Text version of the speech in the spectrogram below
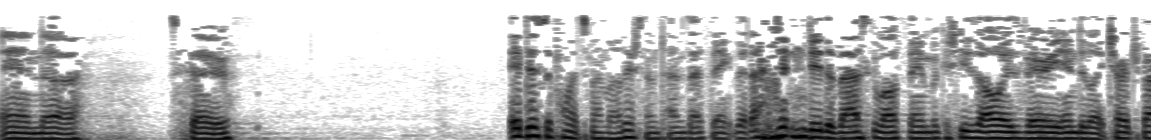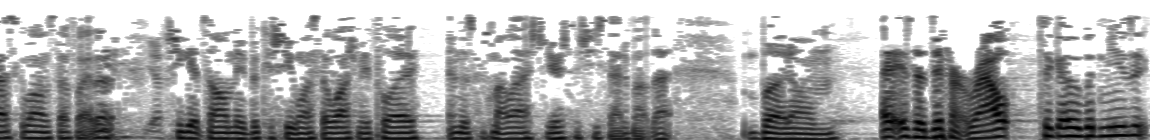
and uh, so it disappoints my mother sometimes. I think that I didn't do the basketball thing because she's always very into like church basketball and stuff like that. Yeah. She gets on me because she wants to watch me play, and this was my last year, so she's sad about that. But um, it's a different route to go with music.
